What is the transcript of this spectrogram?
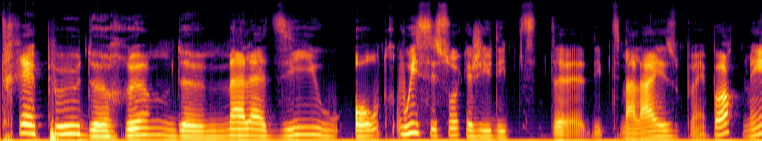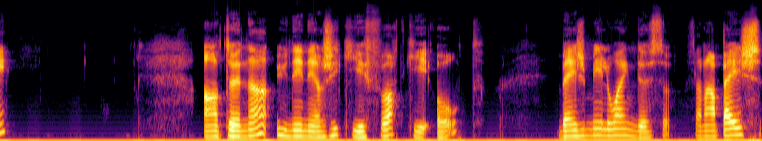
très peu de rhume, de maladies ou autres. Oui, c'est sûr que j'ai eu des petites euh, des petits malaises ou peu importe, mais en tenant une énergie qui est forte, qui est haute, ben je m'éloigne de ça. Ça n'empêche,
